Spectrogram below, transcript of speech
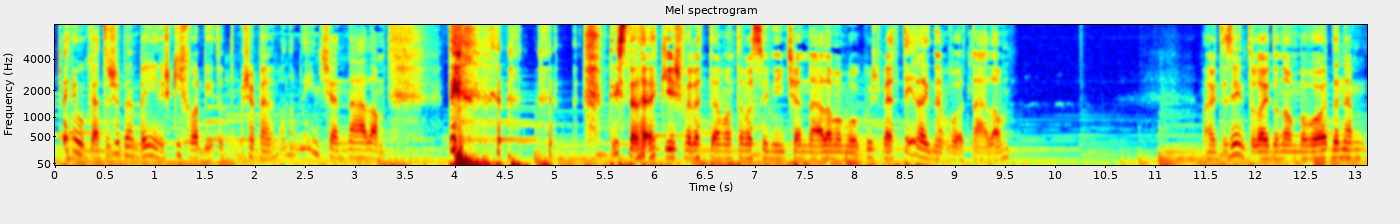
Benyúlkált a zsebembe, én is kifordítottam a zsebembe. Mondom, nincsen nálam. Tiszta lelki ismerettel mondtam azt, hogy nincsen nálam a mókus, mert tényleg nem volt nálam. Mármint az én tulajdonomban volt, de nem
